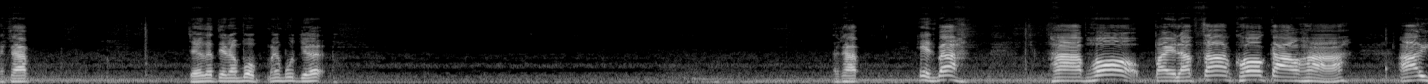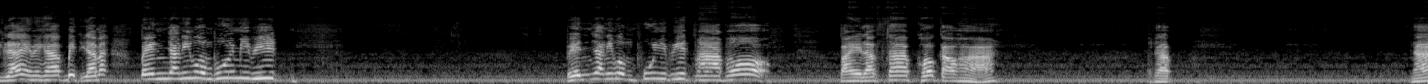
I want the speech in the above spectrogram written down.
นะครับ เจอกันเต็มระบบไม่ต้องพูดเยอะ นะครับ เห็นป่ะพาพ่อไปรับทราบข้อกล่าวหา เอาอีกแล้วเห็นไหมครับ บิดอีกแล้วไหมเป็นอย่างที่ผมพูดไม่มีผิด เป็นอย่างที่ผมพูดไม่มีผิดพาพ่อ ไปรับทราบข้อกล่าวหา นะครับ นะ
